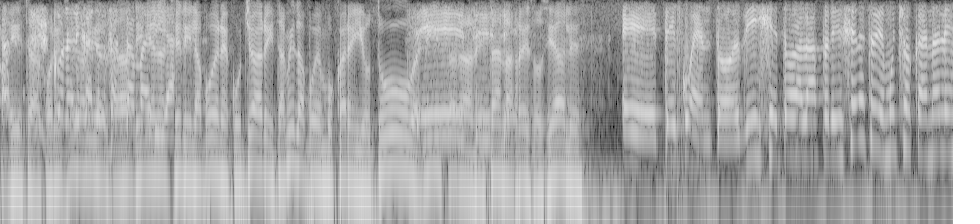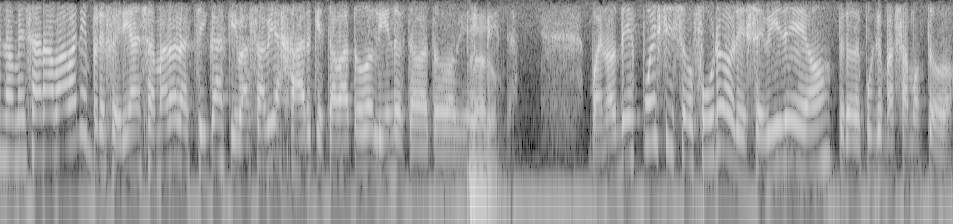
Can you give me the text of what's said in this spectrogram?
Ahí está, conexión abierta. la pueden escuchar y también la pueden buscar en YouTube, en Instagram, está en las redes sociales. Eh, te cuento, dije todas las predicciones, estoy en muchos canales, no me llamaban y preferían llamar a las chicas que ibas a viajar, que estaba todo lindo, estaba todo bien. Bueno, después hizo furor ese video, pero después que pasamos todo.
